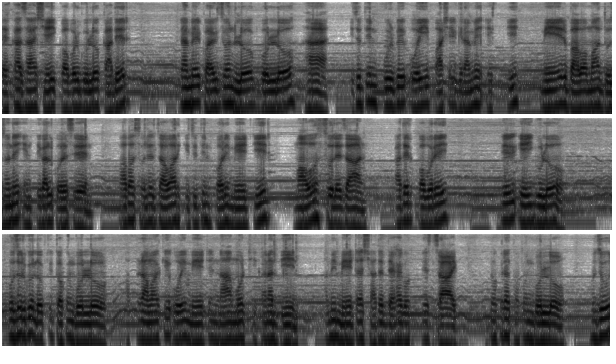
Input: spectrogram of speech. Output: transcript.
দেখা যায়, সেই কবরগুলো কাদের? গ্রামের কয়েকজন লোক বলল হ্যাঁ কিছুদিন পূর্বে ওই পাশের গ্রামে একটি মেয়ের বাবা মা দুজনে ইন্তেকাল করেছেন। বাবা চলে যাওয়ার কিছুদিন পরে মেয়েটির মাও চলে যান। তাদের কবরেই এইগুলো। বুজুর্গ লোকটি তখন বলল আপনারা আমাকে ওই মেয়েটার নাম ও ঠিকানা দিন। আমি মেয়েটার সাথে দেখা করতে চাই। লোকেরা তখন বলল, হুজুর,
